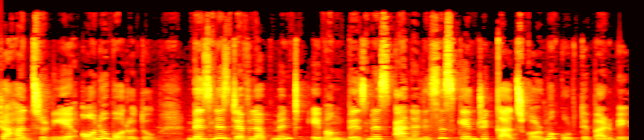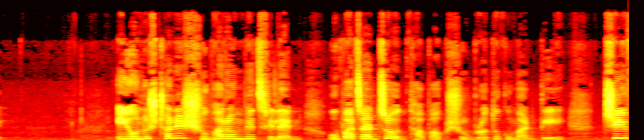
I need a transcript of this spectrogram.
সাহায্য নিয়ে অনবরত বিজনেস ডেভেলপমেন্ট এবং বিজনেস অ্যানালিসিস কেন্দ্রিক কাজকর্ম করতে পারবে। এই অনুষ্ঠানের শুভারম্ভে ছিলেন উপাচার্য অধ্যাপক Subrata Kumar De chief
